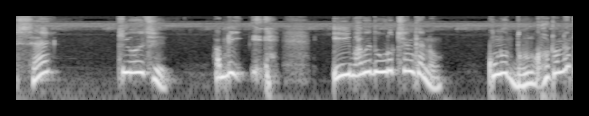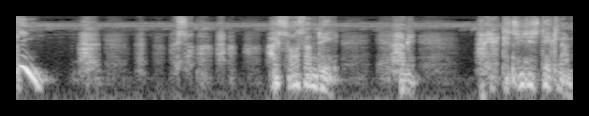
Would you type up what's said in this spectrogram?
স্যার, কি হয়েছে? আপনি এইভাবে দৌড়চ্ছেন কেন কোনো দুর্ঘটনা কি. আমি একটা জিনিস দেখলাম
